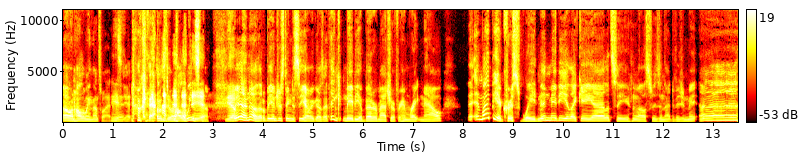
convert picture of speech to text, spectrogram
Oh, on Halloween. That's why I didn't yeah. see it. Okay, I was doing Halloween yeah. stuff. Yeah, yeah. No, that'll be interesting to see how he goes. I think maybe a better matchup for him right now. It might be a Chris Weidman, maybe like a uh, let's see who else was in that division. Uh,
